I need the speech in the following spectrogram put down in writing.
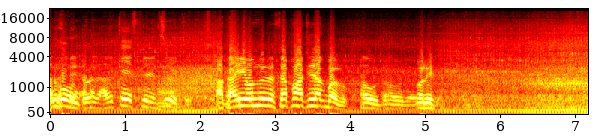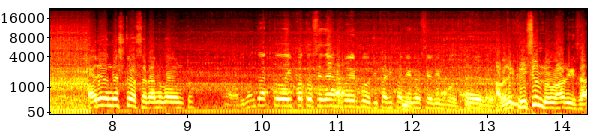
ಅನುಭವ ಉಂಟು. ಅದಕ್ಕೆ ಎಕ್ಸ್ಪೀರಿಯನ್ಸ್ ಬೇಕು. ಆ ಕೈ ಒಂದು ಸ್ಟೆಪ್ ಆಚೆ ಆಗ್ಬಾರ್ದು ಹೌದು ಹೌದು ನೋಡಿ. ಅವರಿಗೆ ಒಂದಷ್ಟು ವರ್ಷದ ಅನುಭವ ಉಂಟು? ಅವರಿಗೊಂದು ಹತ್ತು ಇಪ್ಪತ್ತು ವರ್ಷದ ಅನುಭವ ಇರ್ಬೋದು ಇಪ್ಪತ್ತು ಇಪ್ಪತ್ತೈದು ವರ್ಷದ ಇರ್ಬೋದು. ಅವರಿಗೆ ಕೃಷಿ ಉಂಟು ಅವರಿಗೆ ಸಹ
